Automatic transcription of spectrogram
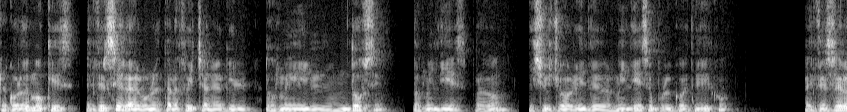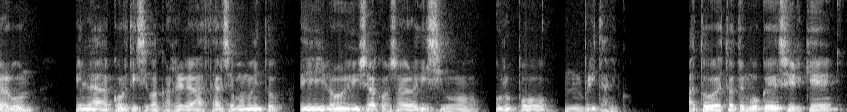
Recordemos que es el tercer álbum hasta la fecha en aquel 2012, 2010, perdón, 18 de abril de 2010 se publicó este disco. El tercer álbum en la cortísima carrera hasta ese momento del hoy ya consagradísimo grupo mm, británico. A todo esto tengo que decir que,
